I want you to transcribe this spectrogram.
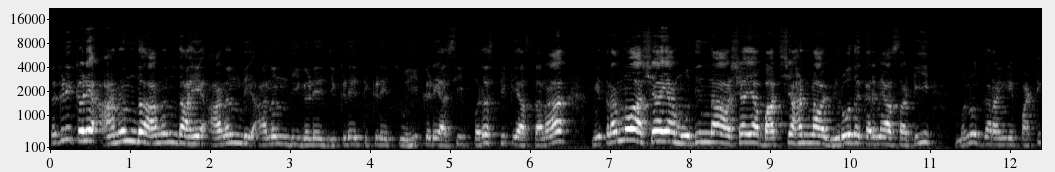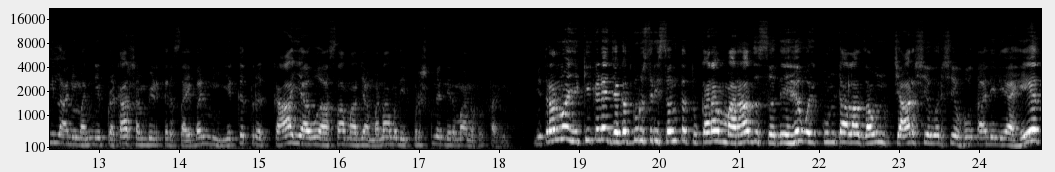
सगळीकडे आनंद आनंद आहे. आनंदी आनंदी गडे जिकडे तिकडे चोहीकडे अशी परिस्थिती असताना मित्रांनो अशा या मोदींना अशा या बादशहांना विरोध करण्यासाठी मनोज जरांगे पाटील आणि मान्य प्रकाश आंबेडकर साहेबांनी एकत्र का यावं असा माझ्या मनामध्ये प्रश्न निर्माण होत आहे. मित्रांनो एकीकडे जगद्गुरु श्री संत तुकाराम महाराज सदेह वैकुंठाला जाऊन चारशे वर्षे होत आलेले आहेत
